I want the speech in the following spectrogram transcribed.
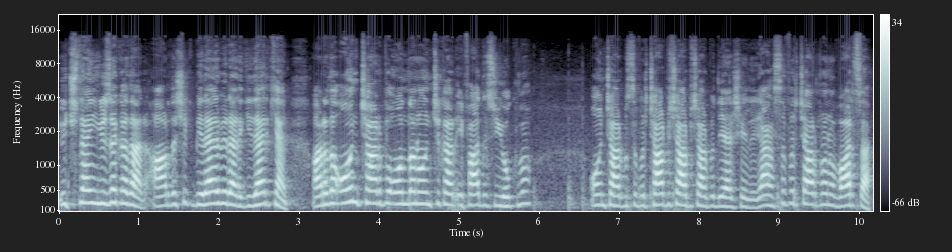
3'ten 100'e kadar ardışık birer birer giderken arada 10 çarpı 10'dan 10 çıkar ifadesi yok mu? 10 çarpı 0 çarpı çarpı çarpı diğer şeyler. Yani 0 çarpanı varsa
